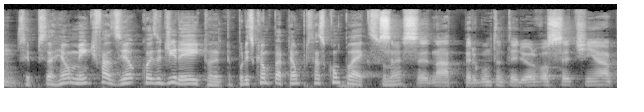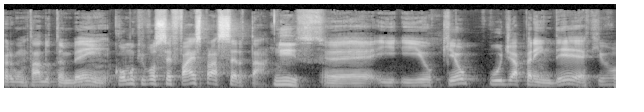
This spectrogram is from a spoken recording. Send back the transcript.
hum. você precisa realmente fazer a coisa direito, né? Por isso que é um, até um processo complexo, cê, né? Cê, na pergunta anterior, você tinha perguntado também como que você faz para acertar. Isso. É, e, e o que eu pude aprender é que você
